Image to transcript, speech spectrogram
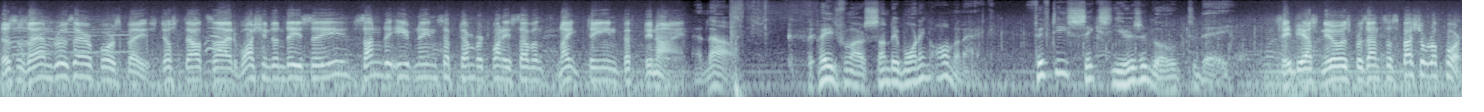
This is Andrews Air Force Base, just outside Washington, D.C., Sunday evening, September 27th, 1959. And now, a page from our Sunday morning almanac. 56 years ago today. CBS News presents a special report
